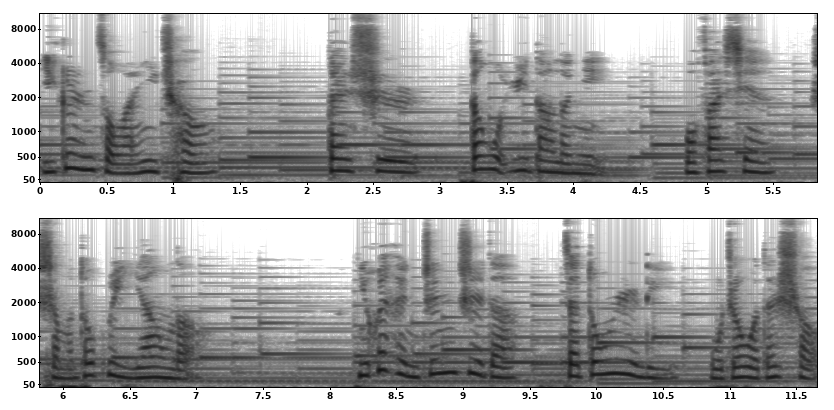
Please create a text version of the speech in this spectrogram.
一个人走完一程。但是当我遇到了你，我发现什么都不一样了。你会很真挚的在冬日里。捂着我的手，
